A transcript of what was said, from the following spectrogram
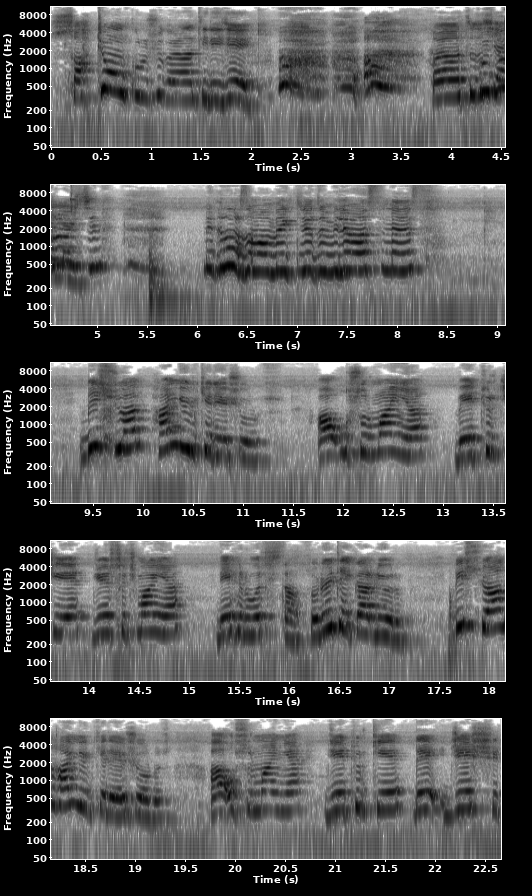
sahte 10 kuruşu garantileyecek. Hayatınız Bu durum için ne kadar zaman bekliyordum bilemezsiniz. Biz şu an hangi ülkede yaşıyoruz? A. Usurmanya B. Türkiye C. Sıçmanya D. Hırvatistan. Soruyu tekrarlıyorum. Biz şu an hangi ülkede yaşıyoruz? A. Usurmanya C. Türkiye D. C. Şıt.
